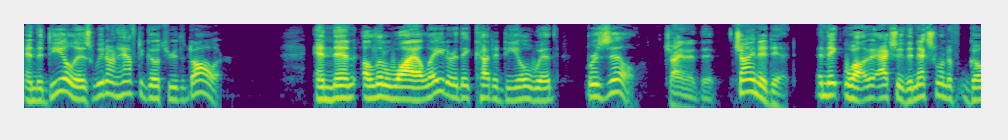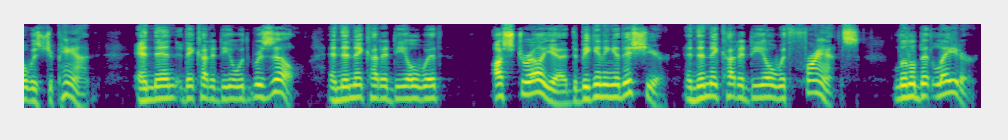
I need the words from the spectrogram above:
And the deal is we don't have to go through the dollar. And then a little while later, they cut a deal with Brazil. China did. China did. And they, well, actually, the next one to go was Japan. And then they cut a deal with Brazil. And then they cut a deal with Australia at the beginning of this year. And then they cut a deal with France a little bit later.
